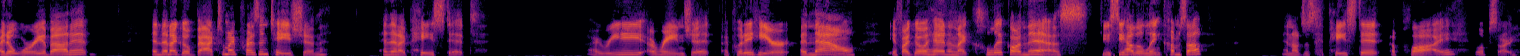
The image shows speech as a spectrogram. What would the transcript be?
I don't worry about it. And then I go back to my presentation and then I paste it. I rearrange it, I put it here, and now if I go ahead and I click on this, do you see how the link comes up? And I'll just paste it, apply. Oops, sorry.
